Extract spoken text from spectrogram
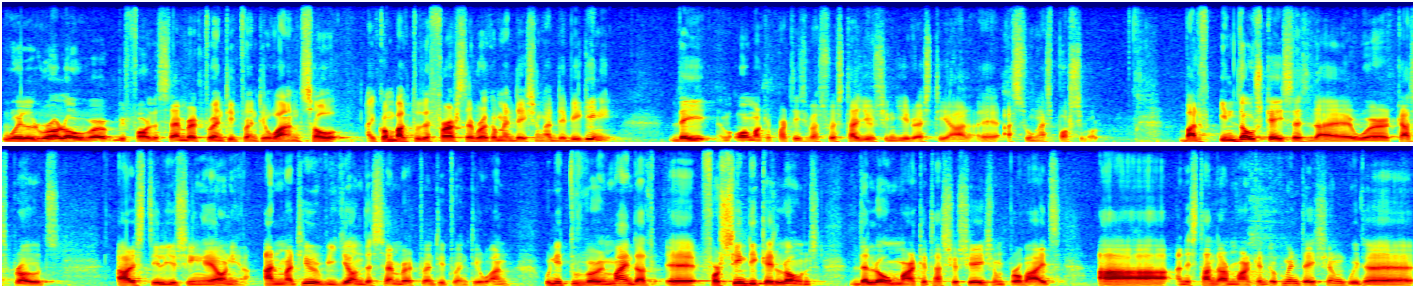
will roll over before December 2021. So I come back to the first recommendation at the beginning. They, all market participants should start using EuroSTR as soon as possible. But in those cases that where cash products are still using EONIA and mature beyond December 2021, we need to bear in mind that uh, for syndicate loans, the Loan Market Association provides uh, a standard market documentation with, uh,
